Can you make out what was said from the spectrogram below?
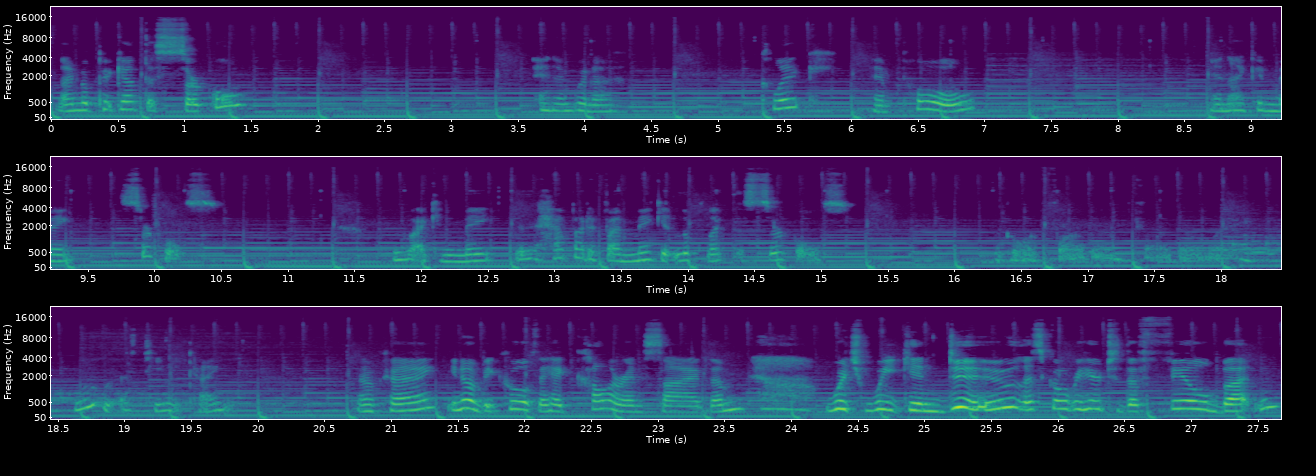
I'm going to pick out the circle and I'm gonna click and pull and I can make circles. Ooh, I can make, how about if I make it look like the circles? I'm going farther and farther away. Ooh, that's teeny tiny. Okay, you know it'd be cool if they had color inside them, which we can do. Let's go over here to the fill button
